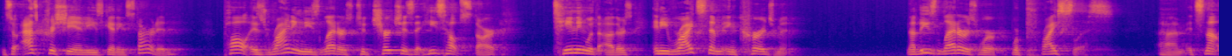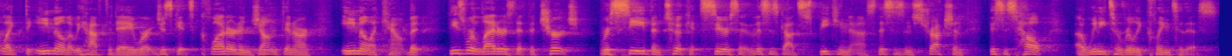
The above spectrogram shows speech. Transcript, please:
And so, as Christianity is getting started, Paul is writing these letters to churches that he's helped start, teaming with others, and he writes them encouragement. Now, these letters were, were priceless. Um, it's not like the email that we have today where it just gets cluttered and junked in our email account, but these were letters that the church received and took it seriously. This is God speaking to us. This is instruction. This is help. Uh, we need to really cling to this.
